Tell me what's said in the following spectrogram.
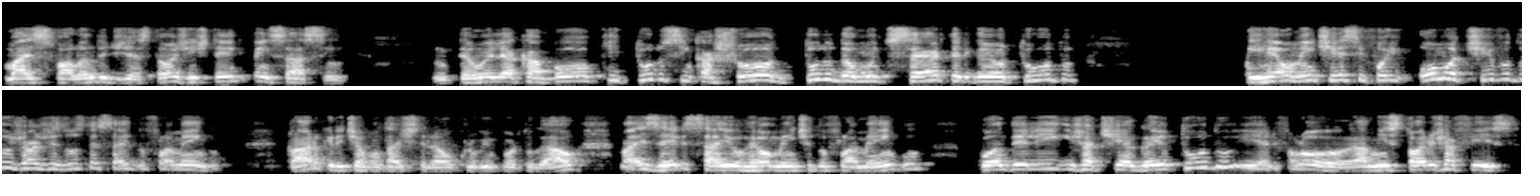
mas falando de gestão, a gente tem que pensar assim. Então ele acabou que tudo se encaixou, tudo deu muito certo, ele ganhou tudo. E realmente esse foi o motivo do Jorge Jesus ter saído do Flamengo. Claro que ele tinha vontade de treinar um clube em Portugal, mas ele saiu realmente do Flamengo quando ele já tinha ganho tudo e ele falou: a minha história eu já fiz.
